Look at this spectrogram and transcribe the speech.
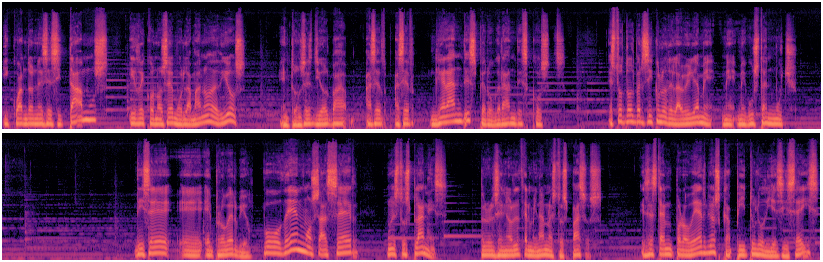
Y cuando necesitamos y reconocemos la mano de Dios, entonces Dios va a hacer, hacer grandes, pero grandes cosas. Estos dos versículos de la Biblia me, me gustan mucho. Dice eh, el proverbio, podemos hacer nuestros planes, pero el Señor determina nuestros pasos. Ese está en Proverbios capítulo 16,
